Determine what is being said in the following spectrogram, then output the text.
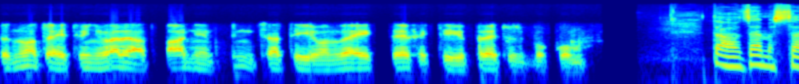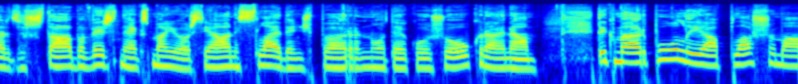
tad noteikti viņi varētu pārņemt iniciatīvu un veikt efektīvu pretuzbrukumu. Tā zemesardzes štāba virsnieks majors Jānis Slaidiņš par notiekošo Ukrainā. Tikmēr Polijā plašumā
